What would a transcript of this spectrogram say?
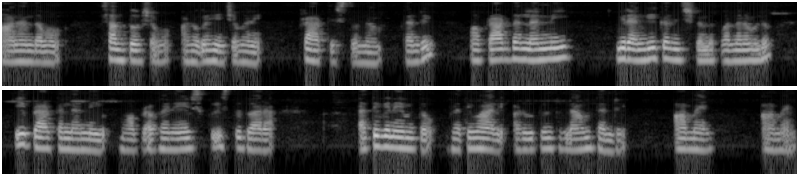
ఆనందము సంతోషము అనుగ్రహించమని ప్రార్థిస్తున్నాం. తండ్రి మా ప్రార్థనలన్నీ మీరు అంగీకరించినందుకు వందనములు. ఈ ప్రార్థనలన్నీ మా ప్రభు క్రీస్తు ద్వారా అతి వినయంతో బ్రతిమాలి అడుగుతుంటున్నాం తండ్రి. ఆమెన్. ఆమెన్.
